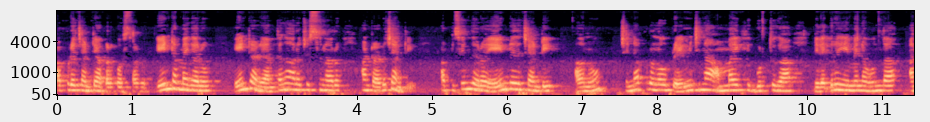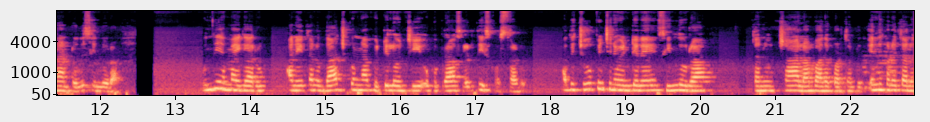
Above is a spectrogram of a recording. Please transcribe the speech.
అప్పుడే చంటి అక్కడికి వస్తాడు. ఏంటమ్మాయి గారు? ఏంటండి అంతగా ఆలోచిస్తున్నారు? అంటాడు చంటి. అప్పుడు సింధూర ఏం లేదు చంటి. అవును చిన్నప్పుడు నువ్వు ప్రేమించిన అమ్మాయికి గుర్తుగా నీ దగ్గర ఏమైనా ఉందా? అని అంటుంది సింధూర. ఉంది అమ్మాయి గారు అని తను దాచుకున్న పెట్టిలోంచి ఒక బ్రాస్లెట్ తీసుకొస్తాడు. అది చూపించిన వెంటనే సింధూర తను చాలా బాధపడుతుంటుంది. ఎందుకంటే తను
